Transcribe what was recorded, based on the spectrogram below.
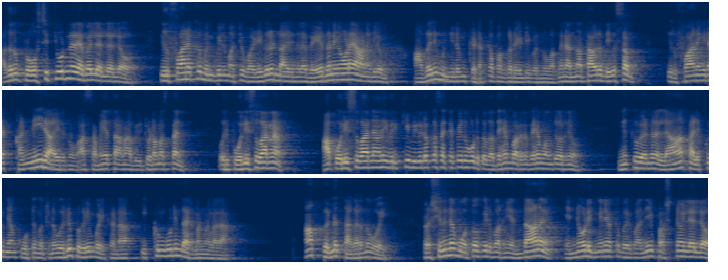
അതൊരു പ്രോസ്റ്റിറ്റ്യൂട്ടിന്റെ ലെവലല്ലല്ലോ ഇർഫാനക്ക് മുൻപിൽ മറ്റു വഴികളുണ്ടായിരുന്നില്ല. വേദനയോടെയാണെങ്കിലും അവന് മുന്നിലും കിടക്ക പങ്കിടേണ്ടി വന്നു. അങ്ങനെ അന്നത്തെ ആ ഒരു ദിവസം ഇർഫാനയുടെ കണ്ണീരായിരുന്നു ആ സമയത്താണ് ആ വീട്ടുടമസ്ഥൻ ഒരു പോലീസുകാരനാണ്. ആ പോലീസുകാരനാണ് ഇവർക്ക് വീടൊക്കെ സെറ്റപ്പ് ചെയ്ത് കൊടുത്തത്. അദ്ദേഹം പറഞ്ഞു അദ്ദേഹം വന്നിട്ട് പറഞ്ഞു നിങ്ങൾക്ക് വേണ്ട എല്ലാ കളിക്കും ഞാൻ കൂട്ടുന്നിട്ടുണ്ട് ഒരു പേരും പഠിക്കേണ്ട ഇക്കും കൂടിയും തരണം എന്നുള്ളതാണ്. ആ പെണ്ണ് തകർന്നു പോയി. റഷീദിന്റെ മുഖത്ത് നോക്കിയിട്ട് പറഞ്ഞു എന്താണ്? എന്നോട് ഇങ്ങനെയൊക്കെ വരുമ്പോൾ നീ പ്രശ്നമില്ലല്ലോ.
